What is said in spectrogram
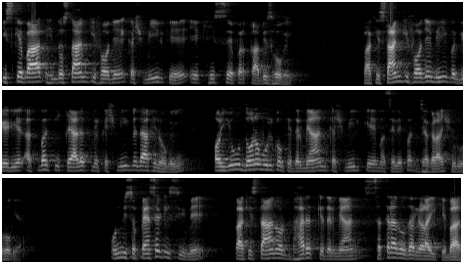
اس کے بعد ہندوستان کی فوجیں کشمیر کے ایک حصے پر قابض ہو گئیں۔ پاکستان کی فوجیں بھی بریگیڈیئر اکبر کی قیادت میں کشمیر میں داخل ہو گئیں۔ اور یوں دونوں ملکوں کے درمیان کشمیر کے مسئلے پر جھگڑا شروع ہو گیا۔ انیس سو پینسٹھ عیسوی میں پاکستان اور بھارت کے درمیان سترہ روزہ لڑائی کے بعد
